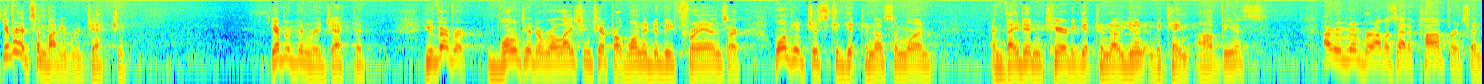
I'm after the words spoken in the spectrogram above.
You ever had somebody reject you? You ever been rejected? You've ever wanted a relationship or wanted to be friends or wanted just to get to know someone and they didn't care to get to know you and it became obvious? I remember I was at a conference and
